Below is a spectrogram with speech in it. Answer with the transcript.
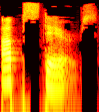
upstairs.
